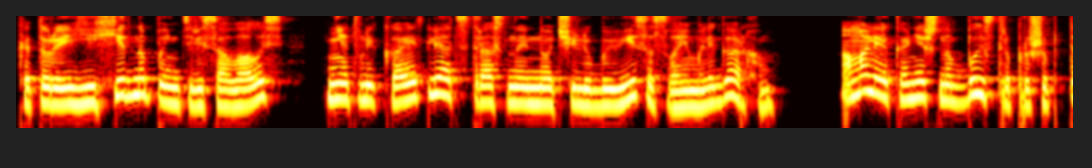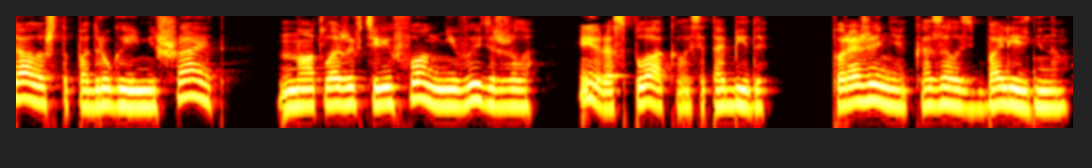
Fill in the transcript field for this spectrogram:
которая ехидно поинтересовалась, не отвлекает ли от страстной ночи любви со своим олигархом. Амалия, конечно, быстро прошептала, что подруга ей мешает, но, отложив телефон, не выдержала и расплакалась от обиды. Поражение казалось болезненным.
